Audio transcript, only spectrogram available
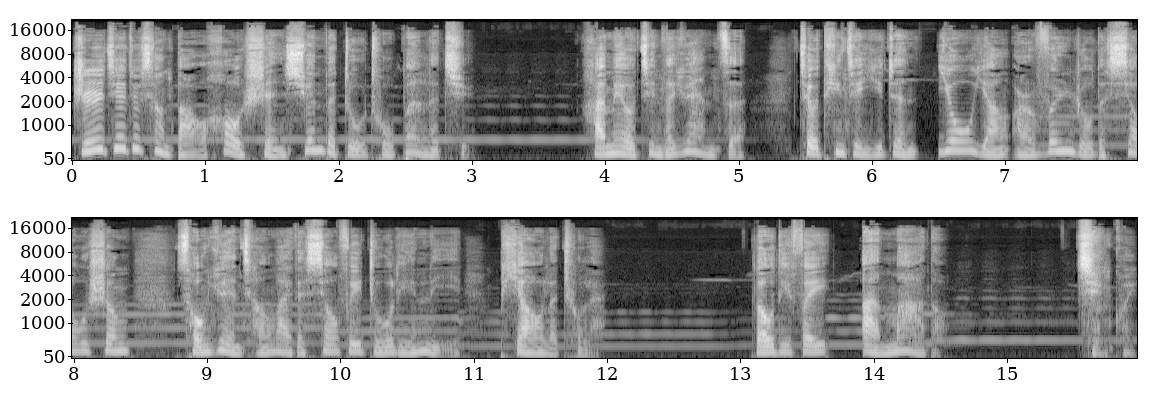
直接就向岛后沈轩的住处奔了去。还没有进得院子，就听见一阵悠扬而温柔的箫声从院墙外的萧飞竹林里飘了出来。娄迪飞暗骂道：“见鬼！”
